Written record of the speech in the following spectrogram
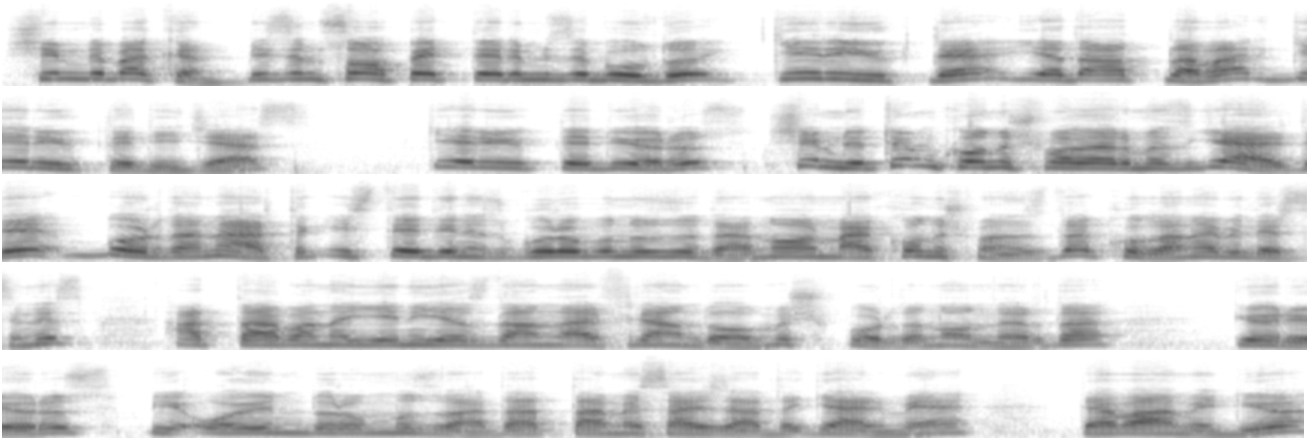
Şimdi bakın bizim sohbetlerimizi buldu. Geri yükle ya da atla var. Geri yükle diyeceğiz. Geri yükle diyoruz. Şimdi tüm konuşmalarımız geldi. Buradan artık istediğiniz grubunuzu da normal konuşmanızı da kullanabilirsiniz. Hatta bana yeni yazılanlar falan da olmuş. Buradan onları da görüyoruz. Bir oyun durumumuz vardı. Hatta mesajlar da gelmeye devam ediyor.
